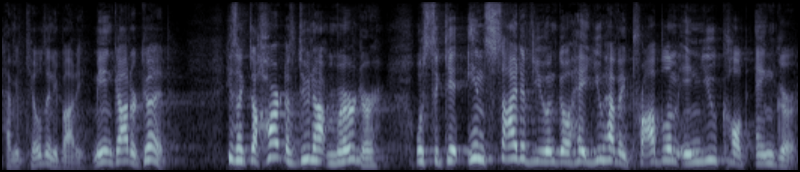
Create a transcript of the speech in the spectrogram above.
haven't killed anybody. Me and God are good. He's like, The heart of do not murder was to get inside of you and go, Hey, you have a problem in you called anger.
